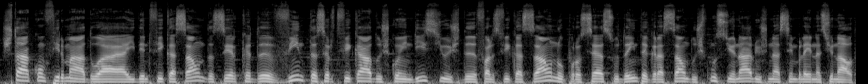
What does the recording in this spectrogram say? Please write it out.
Está confirmado a identificação de cerca de 20 certificados com indícios de falsificação no processo de integração dos funcionários na Assembleia Nacional.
